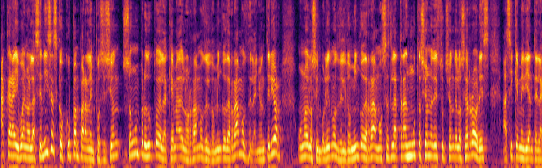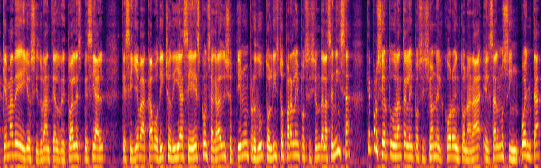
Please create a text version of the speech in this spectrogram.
Ah, caray, bueno, las cenizas que ocupan para la imposición son un producto de la quema de los ramos del Domingo de Ramos del año anterior. Uno de los simbolismos del Domingo de Ramos es la transmutación o destrucción de los errores, así que mediante la quema de ellos y durante el ritual especial que se lleva a cabo dicho día se es consagrado y se obtiene un producto listo para la imposición de la ceniza, que por cierto durante la imposición el coro entonará el Salmo 50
